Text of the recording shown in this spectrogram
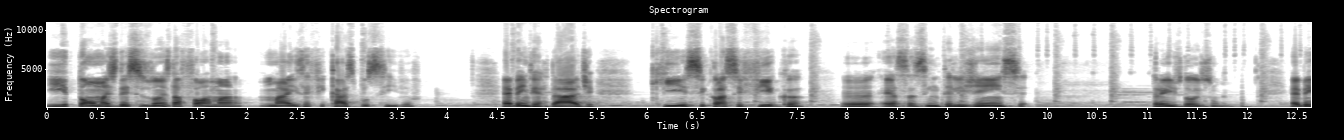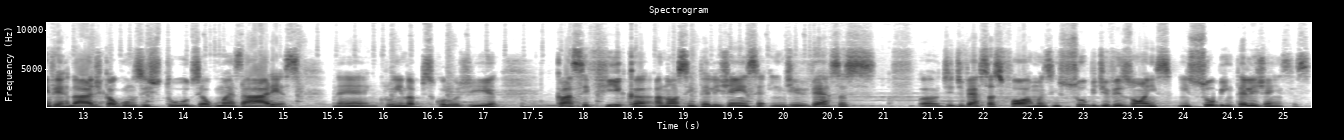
e toma as decisões da forma mais eficaz possível. É bem verdade que se classifica eh, essas inteligências 3, 2, 1. É bem verdade que alguns estudos e algumas áreas, né, incluindo a psicologia, classifica a nossa inteligência em diversas, ah, de diversas formas, em subdivisões, em subinteligências.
